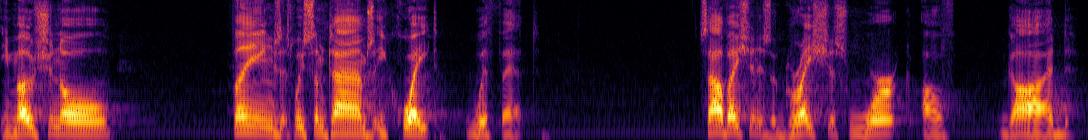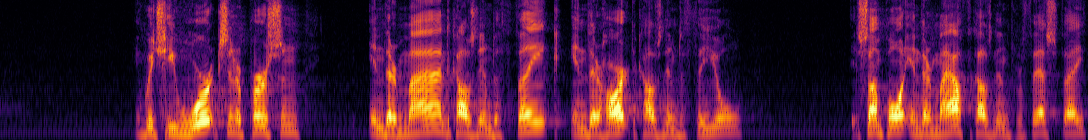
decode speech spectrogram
emotional things that we sometimes equate with that. Salvation is a gracious work of God in which He works in a person in their mind to cause them to think, in their heart to cause them to feel, at some point in their mouth to cause them to profess faith.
